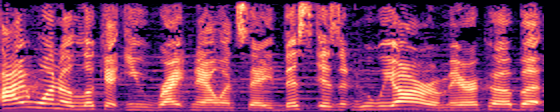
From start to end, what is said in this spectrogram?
I want to look at you right now and say, this isn't who we are, America, but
